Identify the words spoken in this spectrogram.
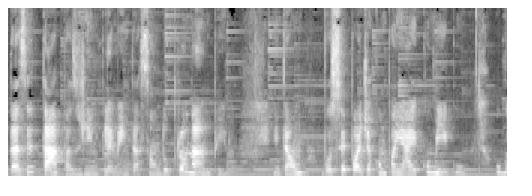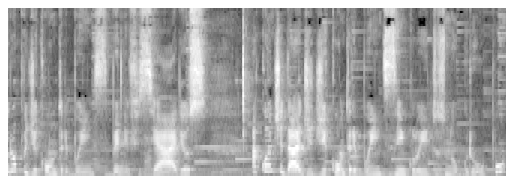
das etapas de implementação do Pronamp. Então, você pode acompanhar aí comigo. O grupo de contribuintes beneficiários, a quantidade de contribuintes incluídos no grupo,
